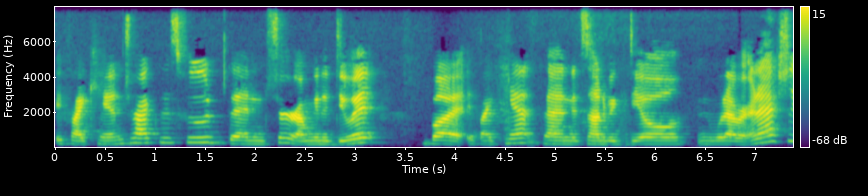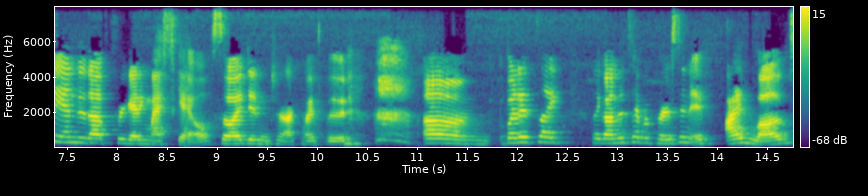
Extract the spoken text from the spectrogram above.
if I can track this food, then sure, I'm gonna do it. But if I can't, then it's not a big deal and whatever. And I actually ended up forgetting my scale, so I didn't track my food. um, but it's like like I'm the type of person if I love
